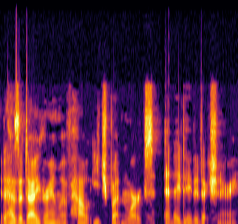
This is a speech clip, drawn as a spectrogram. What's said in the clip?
It has a diagram of how each button works and a data dictionary.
